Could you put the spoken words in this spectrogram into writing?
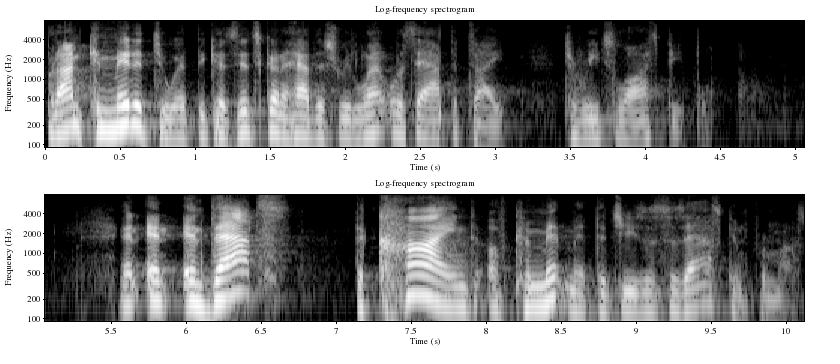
but I'm committed to it because it's going to have this relentless appetite to reach lost people. And, and, and that's the kind of commitment that Jesus is asking from us.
